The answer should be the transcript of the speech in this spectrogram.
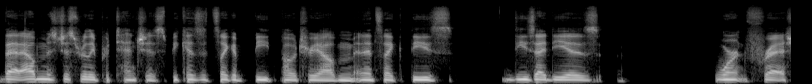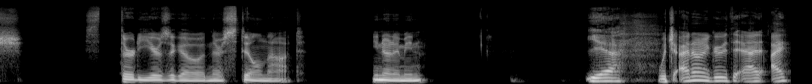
that album is just really pretentious because it's like a beat poetry album, and it's like these these ideas weren't fresh 30 years ago and they're still not. You know what I mean? Yeah. Which I don't agree with. I I,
